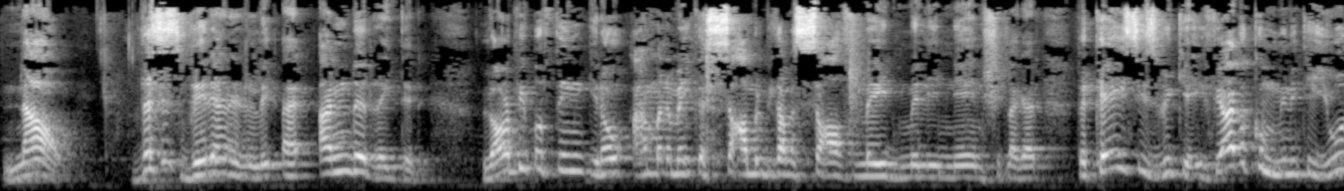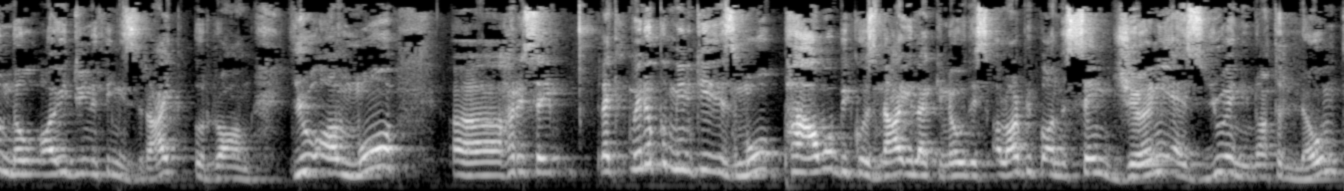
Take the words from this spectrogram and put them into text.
Now, this is very uh, underrated. A lot of people think, you know, I'm going to make a, I'm going to become a self-made millionaire and shit like that. The case is, Ricky, if you have a community, you will know are you doing things right or wrong. You are more uh, how do you say, like when a community is more power because now you like, you know, there's a lot of people on the same journey as you and you're not alone.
